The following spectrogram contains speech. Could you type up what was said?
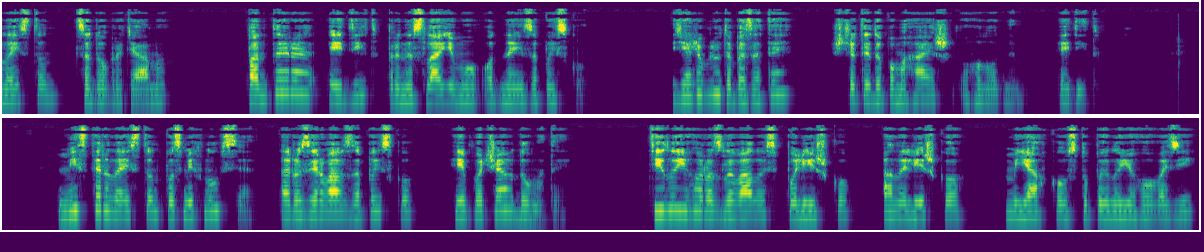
Лейстон це добре тямив. Пантера Едіт принесла йому одне із записку. Я люблю тебе за те, що ти допомагаєш голодним, Едіт. Містер Лейстон посміхнувся, розірвав записку і почав думати. Тіло його розливалось по ліжку, але ліжко м'ягко уступило його у вазі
